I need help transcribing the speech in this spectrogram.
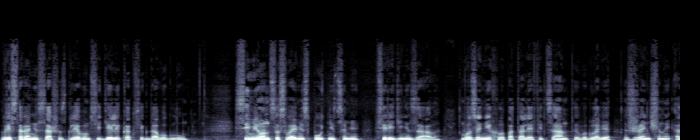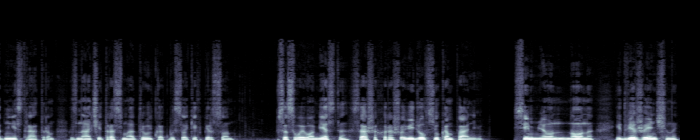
В ресторане Саша с Глебом сидели, как всегда, в углу. Семен со своими спутницами в середине зала – Возле них хлопотали официанты во главе с женщиной-администратором. Значит, рассматривают как высоких персон. Со своего места Саша хорошо видел всю компанию. Семен, Нона и две женщины.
